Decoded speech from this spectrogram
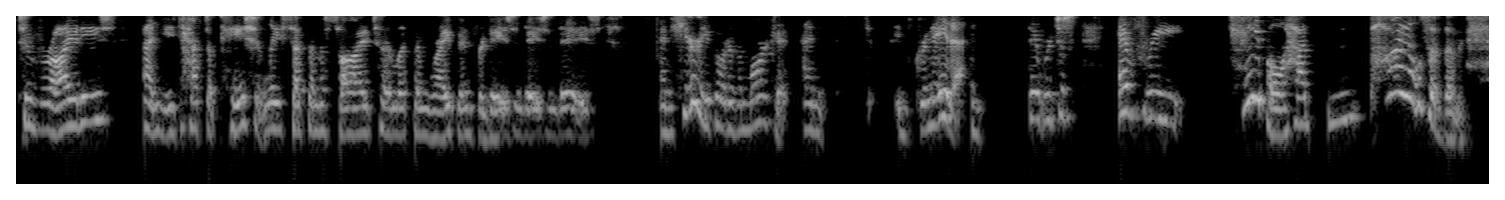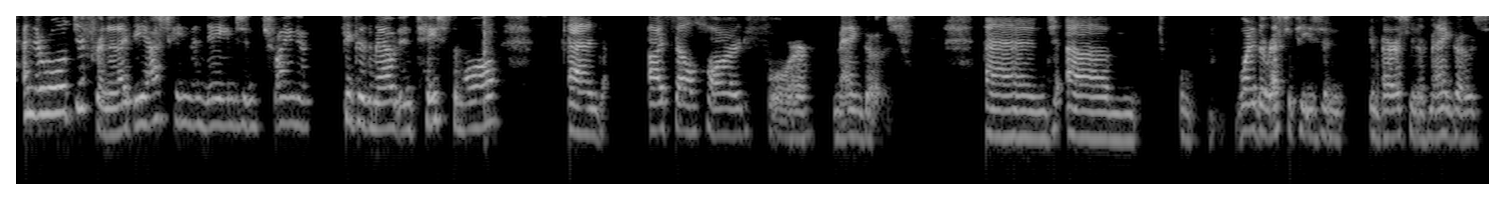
two varieties, and you'd have to patiently set them aside to let them ripen for days and days and days. And here you go to the market and in Grenada, and they were just every table had piles of them and they're all different. And I'd be asking the names and trying to figure them out and taste them all. And I fell hard for mangoes. And um, one of the recipes in embarrassment of mangoes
